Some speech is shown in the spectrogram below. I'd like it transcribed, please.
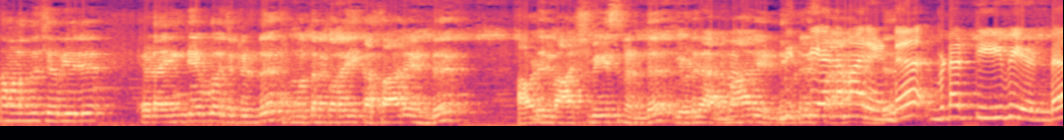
നമ്മളത് ചെറിയൊരു ഡൈനിങ് ടേബിൾ വെച്ചിട്ടുണ്ട്. അതുപോലെ തന്നെ കുറെ കസാരയുണ്ട്. അവിടെ ഒരു വാഷ് ബേസിൻ ഉണ്ട്. ഇവിടെ ഒരു അലമാരയുണ്ട് ഉണ്ട്. ഒരു ഭിത്തിയലമാരുണ്ട് ഇവിടെ ടി വി ഉണ്ട്.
